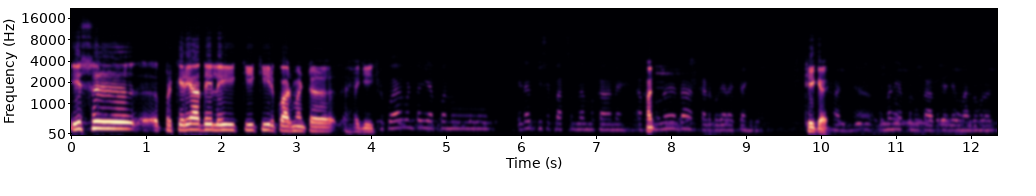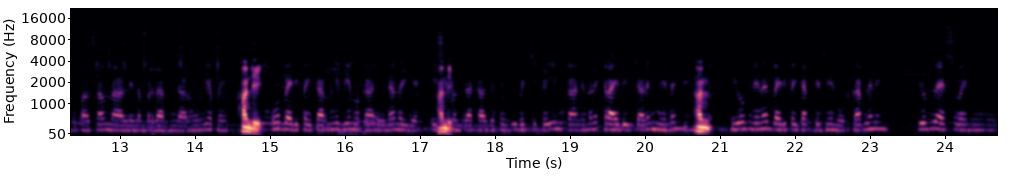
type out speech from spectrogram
ਇਸ ਅ, ਪ੍ਰਕਿਰਿਆ ਦੇ ਲਈ ਕੀ ਕੀ ਰਿਕੁਆਇਰਮੈਂਟ ਹੈਗੀ? ਰਿਕੁਆਇਰਮੈਂਟ ਤਾਂ ਜੀ ਆਪਾਂ ਨੂੰ ਜਿਹੜਾ ਵੀ ਕਿਸੇ ਪਰਸਨ ਦਾ ਮਕਾਨ ਹੈ ਆਪਾਂ ਨੂੰ ਉਹਨਾਂ ਦੇ ਆਧਾਰ ਕਾਰਡ ਵਗੈਰਾ ਚਾਹੀਦੇ ਹੈ ਠੀਕ ਹੈ। ਹਾਂਜੀ ਹਾਂ ਉਹਨਾਂ ਦੇ ਆਪਾਂ ਨੂੰ ਕਾਗਜ਼ਾਂ ਜੇ ਮੰਨ ਲਓ ਹੁਣ ਸਰਪੰਚ ਸਾਹਿਬ ਨਾਲ ਨੇ ਨੰਬਰਦਾਰ ਜੀ ਨਾਲ ਹੋਣਗੇ ਆਪਣੇ। ਹਾਂਜੀ। ਉਹ ਵੈਰੀਫਾਈ ਕਰਨਗੇ ਵੀ ਇਹ ਮਕਾਨ ਇਹਨਾਂ ਦਾ ਹੀ ਹੈ ਇਸ ਹਾਂਜੀ। ਬੰਦੇ ਦਾ ਕਾਗਜ਼ ਕਿਉਂਕਿ ਵਿੱਚ ਕਈ ਮਕਾਨ ਇਹਨਾਂ ਦੇ ਕਿਰਾਏ ਦੇ ਵਿਚਾੜੇ ਹੁੰਦੇ ਨੇ ਹਾਂ ਵੀ ਉਹ ਫਿਰ ਇਹਨਾਂ ਵੈਰੀਫਾਈ ਕਰਕੇ ਅਸੀਂ ਨੋਟ ਕਰ ਲੈਣੇ ਨੇ ਤੇ ਉਹ ਫਿਰ ਐਸਵਾਈ ਨੂੰ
